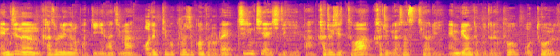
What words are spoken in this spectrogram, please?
엔진은 가솔린으로 바뀌긴 하지만 어댑티브 크루즈 컨트롤에 7인치 LCD 계기 판, 가죽 시트와 가죽 여선 스티어링, 앰비언트 무드램프, 오토홀드,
